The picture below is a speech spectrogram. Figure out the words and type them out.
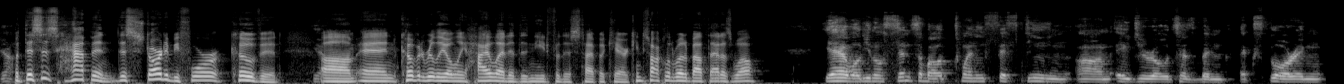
yeah. but this has happened. This started before COVID, yeah. um, and COVID really only highlighted the need for this type of care. Can you talk a little bit about that as well? Yeah, well, you know, since about 2015, um, AG Rhodes has been exploring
